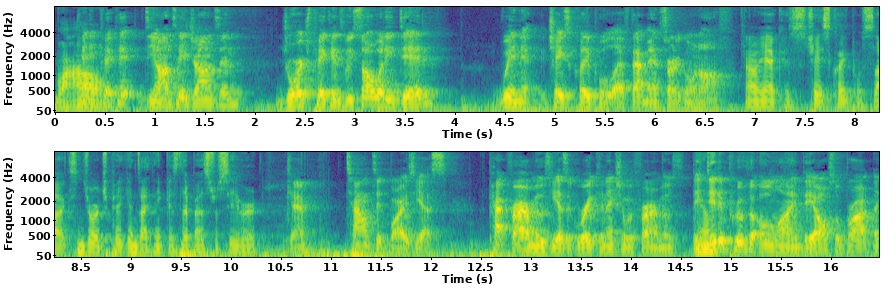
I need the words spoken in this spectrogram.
Wow. Kenny Pickett, Diontae Johnson, George Pickens. We saw what he did when Chase Claypool left. That man started going off. Oh yeah, because Chase Claypool sucks, and George Pickens I think is their best receiver. Okay. Talented wise, yes. Pat Freiermuth, he has a great connection with Freiermuth. They Yeah. did improve the O line. They also brought uh,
